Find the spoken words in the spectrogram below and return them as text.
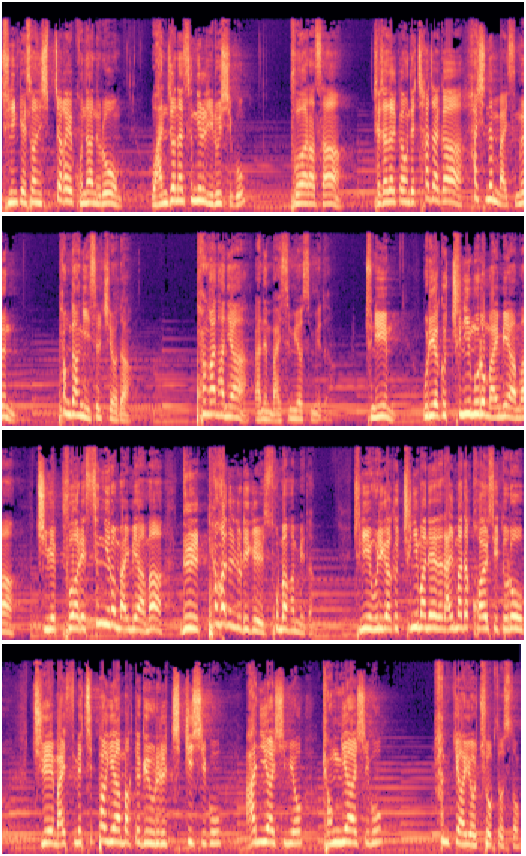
주님께서는 십자가의 고난으로 완전한 승리를 이루시고 부활하사 제자들 가운데 찾아가 하시는 말씀은 평강이 있을지어다. 평안하냐라는 말씀이었습니다. 주님, 우리가 그 주님으로 말미암아 주님의 부활의 승리로 말미암아 늘 평안을 누리길 소망합니다. 주님, 우리가 그 주님 안에 날마다 거할 수 있도록 주의 말씀의 지팡이와 막대기 우리를 지키시고 안위하시며 격려하시고 함께하여 주옵소서.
